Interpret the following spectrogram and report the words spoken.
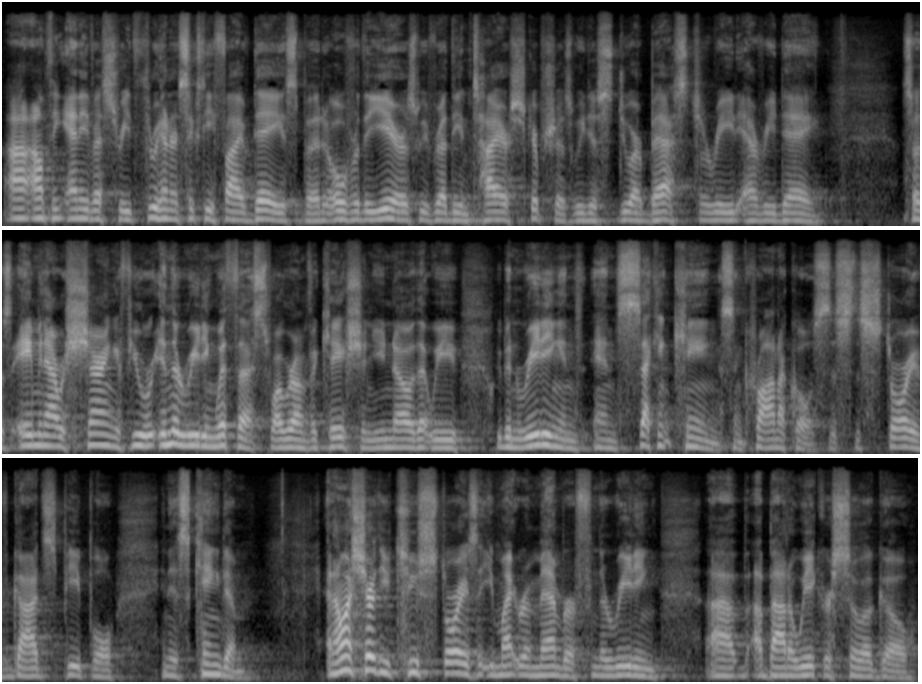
I don't think any of us read 365 days, but over the years, we've read the entire scriptures. We just do our best to read every day. So, as Amy and I were sharing, if you were in the reading with us while we were on vacation, you know that we, we've been reading in, in 2 Kings and Chronicles, this the story of God's people in his kingdom. And I want to share with you two stories that you might remember from the reading uh, about a week or so ago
